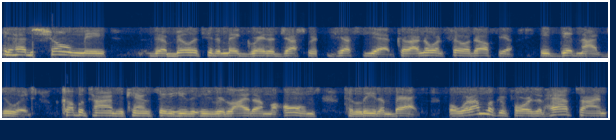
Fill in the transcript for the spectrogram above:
It had shown me the ability to make great adjustments just yet. Because I know in Philadelphia he did not do it. A couple times in Kansas City he's, he's relied on Mahomes to lead him back. But what I'm looking for is at halftime,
